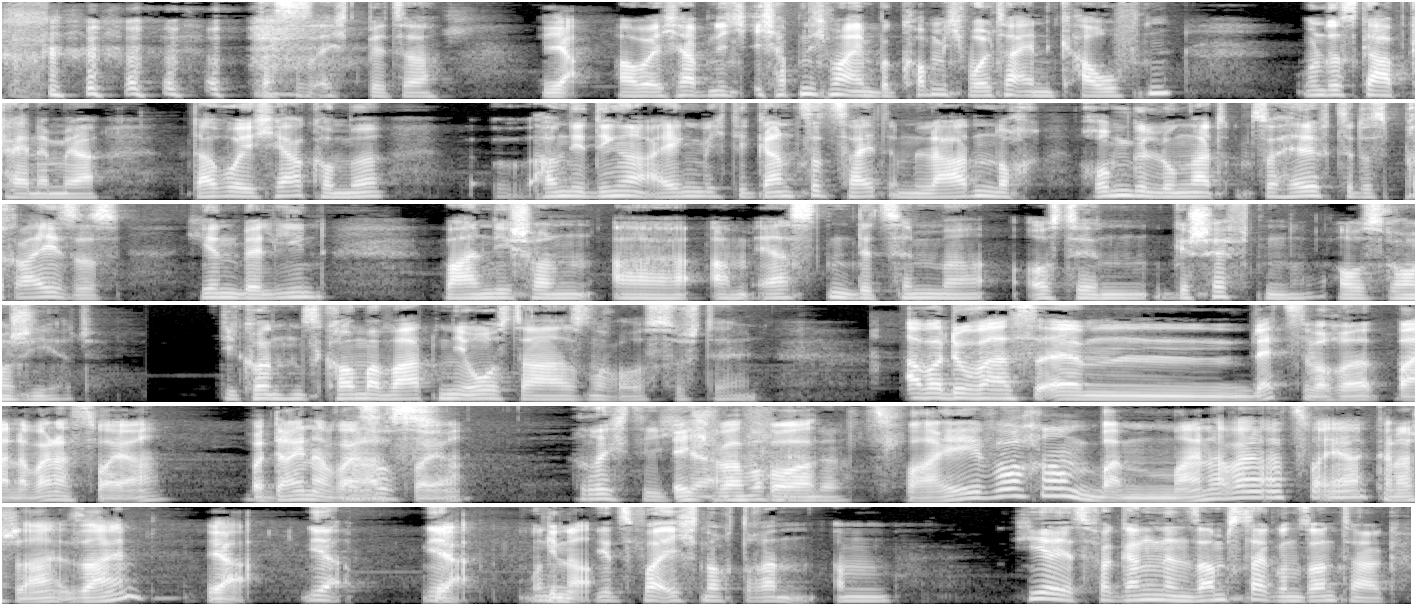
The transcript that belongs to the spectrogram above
Das ist echt bitter. ja. Aber ich habe nicht, ich habe nicht mal einen bekommen. Ich wollte einen kaufen und es gab keine mehr. Da, wo ich herkomme, haben die Dinge eigentlich die ganze Zeit im Laden noch rumgelungert zur Hälfte des Preises. Hier in Berlin waren die schon äh, am 1. Dezember aus den Geschäften ausrangiert. Die konnten es kaum erwarten, die Osterhasen rauszustellen. Aber du warst ähm, letzte Woche bei einer Weihnachtsfeier. Bei deiner Weihnachtsfeier. Richtig. Ich ja, war vor zwei Wochen bei meiner Weihnachtsfeier. Kann das se- sein? Ja. Ja, ja. Ja, und genau. jetzt war ich noch dran. Am hier jetzt vergangenen Samstag und Sonntag.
